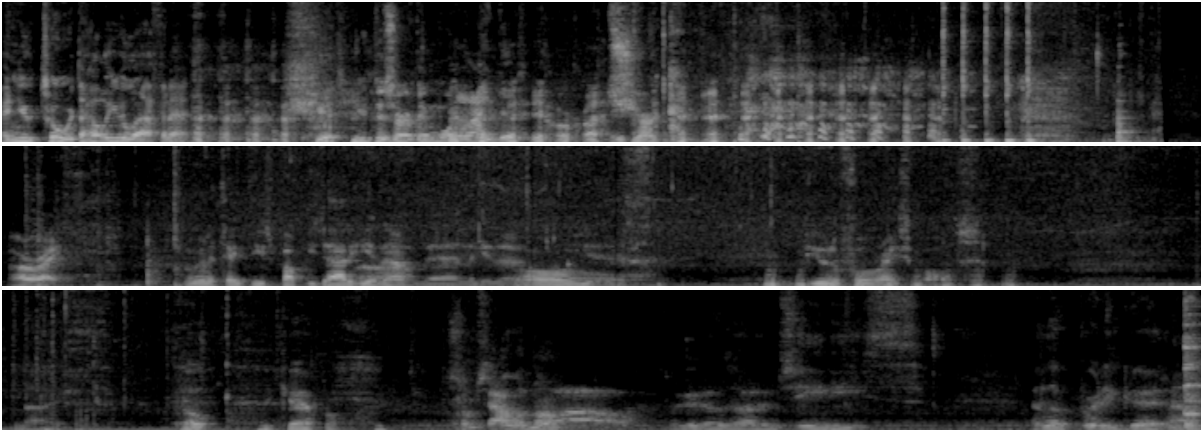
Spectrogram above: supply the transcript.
and you too. What the hell are you laughing at? Shit, you deserved it more than I did. right. Jerk. All right. We're gonna take these puppies out of here oh, now. Oh, man, look at that. Oh yeah. Beautiful rice balls. Nice. Oh, be careful. Some salad, mom. Wow, look at those arancinis. They look pretty good, huh?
